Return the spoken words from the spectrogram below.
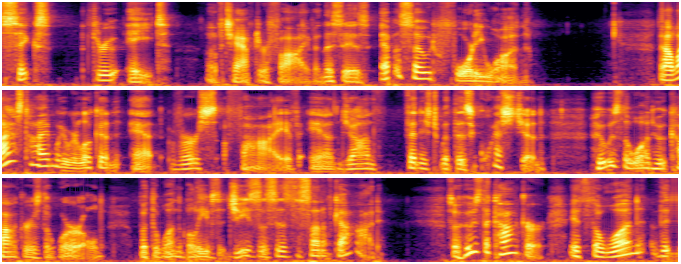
6 through 8 of chapter 5. And this is episode 41. Now, last time we were looking at verse 5, and John finished with this question Who is the one who conquers the world but the one that believes that Jesus is the Son of God? So, who's the conqueror? It's the one that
